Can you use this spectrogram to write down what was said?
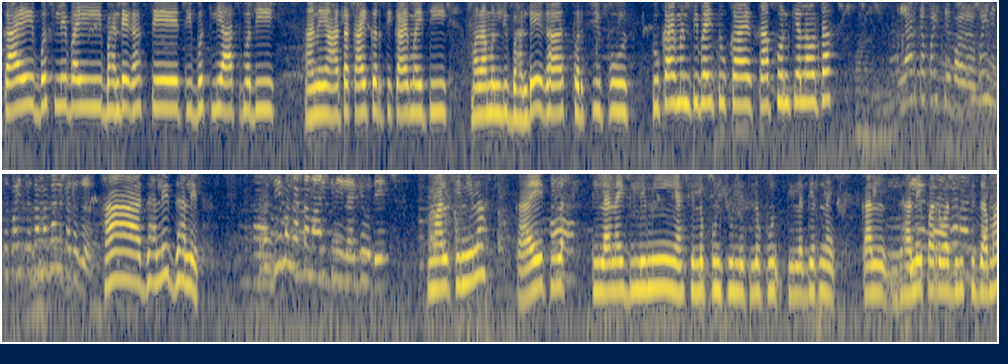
काय बसले बाई भांडे घासते ती बसली आतमध्ये. आणि आता काय करते काय माहिती? मला म्हणली भांडे घास फरशी पूस. तू काय म्हणती बाई? तू काय का फोन केला होता? लाडका पैसे बहिणीचे पैसे जमा झाले का तुझं? हा झालेत झालेत. हा, दे मग आता मालकिनीला घेऊ दे. मालकिनीला? काय तिला तिला नाही दिले मी असे लपून ठेवलेत लपून तिला देत नाही. काल झाले परवा दिवशी जमा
